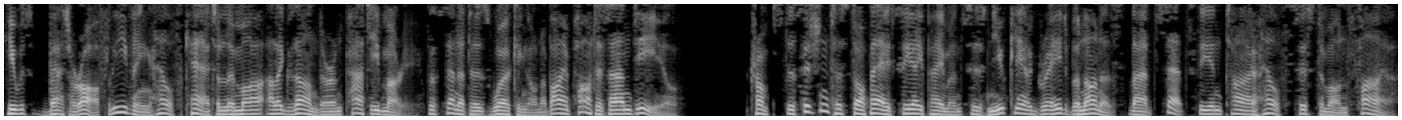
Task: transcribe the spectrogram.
He was better off leaving health care to Lamar Alexander and Patty Murray, the senators working on a bipartisan deal. Trump's decision to stop ACA payments is nuclear-grade bananas that sets the entire health system on fire.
